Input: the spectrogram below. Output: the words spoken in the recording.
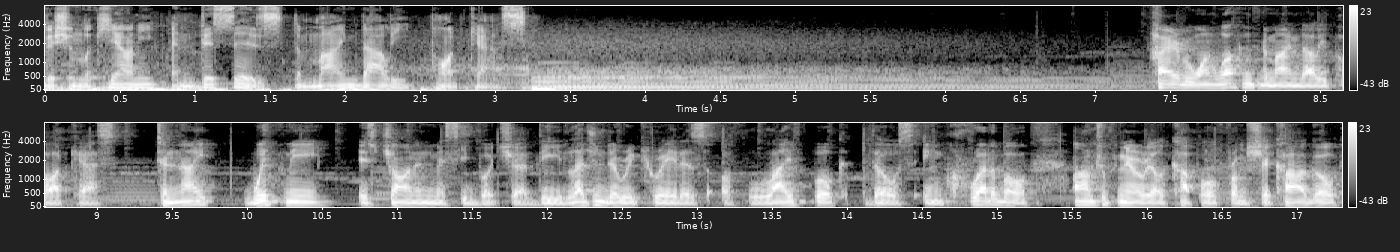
Vishen Lakhiani, and this is the Mindvalley Podcast. Hi, everyone. Welcome to the Mindvalley Podcast. Tonight, with me is Jon and Missy Butcher, the legendary creators of Lifebook, those incredible entrepreneurial couple from Chicago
